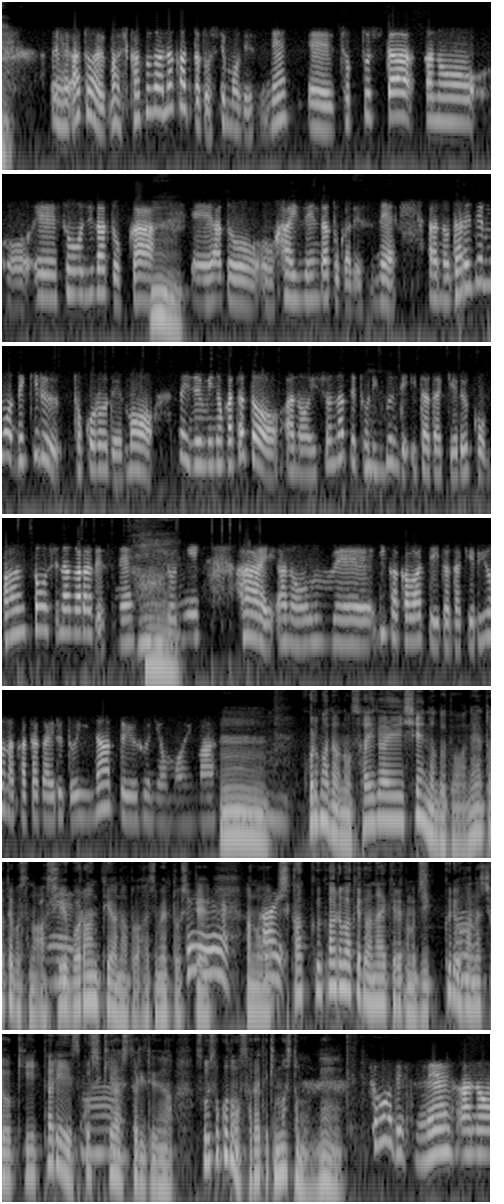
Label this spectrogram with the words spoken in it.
えーあとは、まあ、資格がなかったとしても、ですね、えーちょっとしたあの、えー掃除だとか、うん。えーあと配膳だとかですねあの誰でもできるところでもね住民の方とあの一緒になって取り組んでいただける、こう伴走しながらですね、はい。一緒に、はい、あの運営に関わっていただけるような方がいるといいなというふうに思います。うんこれまであの災害支援などではね例えばその足湯ボランティアなどをはじめとして、ええ。あのはい。資格があるわけではないけれどもじっくりお話を聞いたり、少しケアしたりというような、そうしたこともされてきましたもんね。そうですね、あの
